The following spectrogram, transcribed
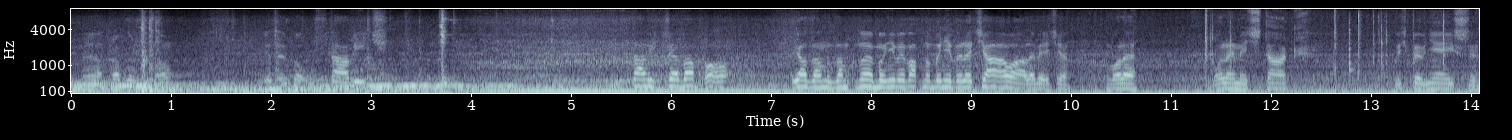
będę na drogę rzucał. Ja tylko ustawić. Ustawić trzeba, bo ja zam, zamknąłem, bo niby wapno by nie wyleciało, ale wiecie, wolę, wolę mieć tak, być pewniejszy.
